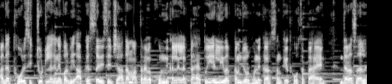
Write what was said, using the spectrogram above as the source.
अगर थोड़ी सी चोट लगने पर भी आपके शरीर से ज़्यादा मात्रा में खून निकलने लगता है तो यह लीवर कमज़ोर होने का संकेत हो सकता है। दरअसल,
